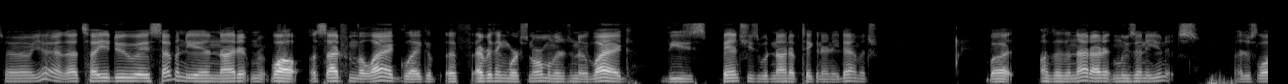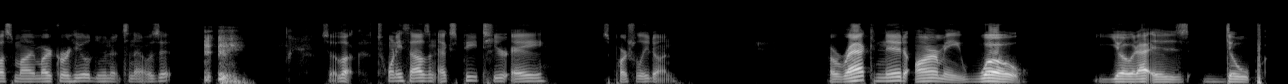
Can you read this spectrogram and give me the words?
So yeah, that's how you do a 70 and I didn't, well, aside from the lag, like if, if everything works normal there's no lag, these Banshees would not have taken any damage. But other than that, I didn't lose any units. I just lost my micro healed units and that was it. so look, 20,000 XP, tier A is partially done. Arachnid Army, whoa. Yo, that is dope.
